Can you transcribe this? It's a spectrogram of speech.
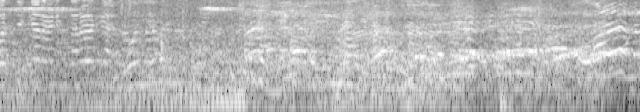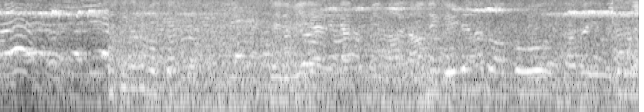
What you get आपको ज़्यादा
